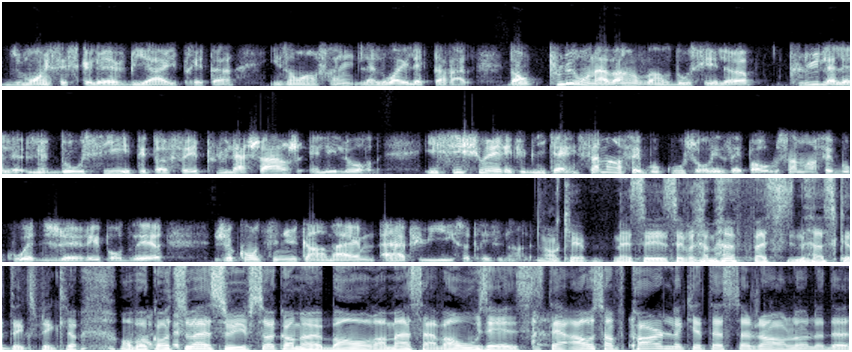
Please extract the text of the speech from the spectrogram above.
du moins c'est ce que le FBI prétend, ils ont enfreint la loi électorale. Donc, plus on avance dans ce dossier-là, plus la- la- le, le dossier est étoffé, plus la charge, elle est lourde. Et si je suis un républicain, ça m'en fait beaucoup sur les épaules, ça m'en fait beaucoup à digérer pour dire, je continue quand même à appuyer ce président-là. OK. Mais c'est vraiment fascinant ce que tu expliques là. On va Ah, continuer à suivre ça comme un bon roman savant. C'est- C'était House of Cards là, qui était ce genre-là là, de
